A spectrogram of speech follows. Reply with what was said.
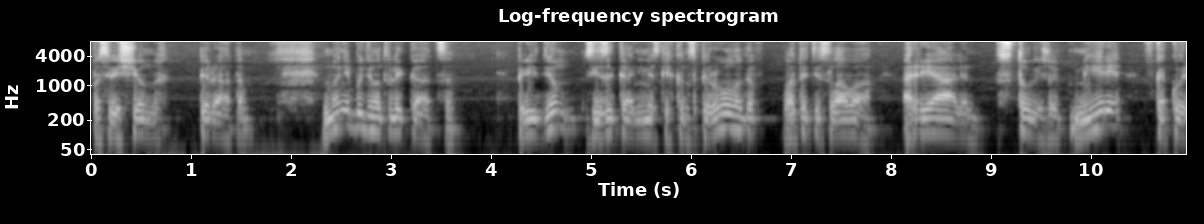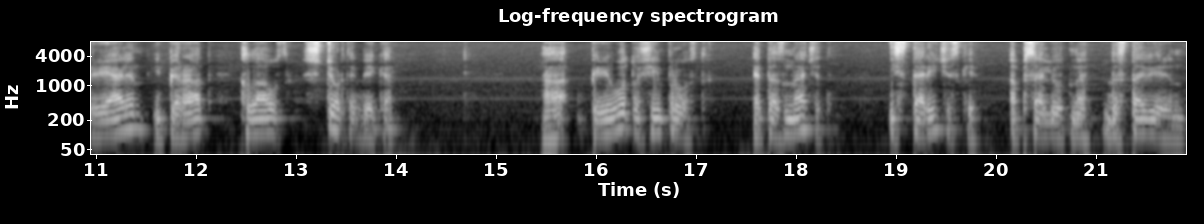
посвященных пиратам. Но не будем отвлекаться. Перейдем с языка немецких конспирологов вот эти слова. Реален в той же мере, в какой реален и пират Клаус Штертебекер. А перевод очень прост. Это значит исторически абсолютно достоверен,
